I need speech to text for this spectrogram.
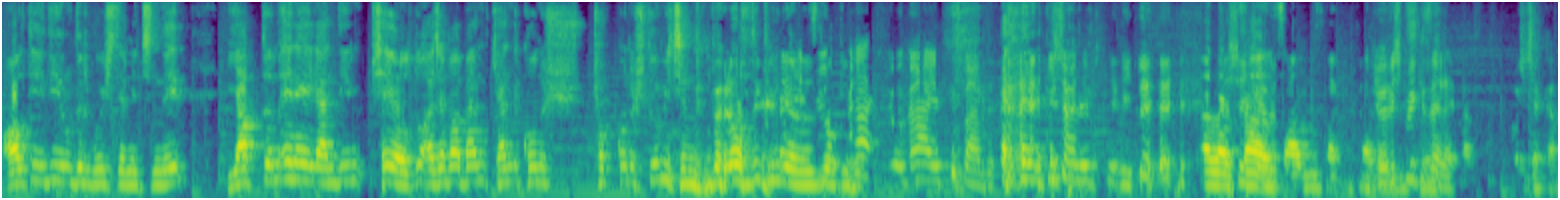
6-7 yıldır bu işlerin içindeyim. Yaptığım en eğlendiğim şey oldu. Acaba ben kendi konuş çok konuştuğum için mi böyle oldu bilmiyorum. Yok, gayet, yok, gayet süperdi. Hiç öyle bir şey değil. Allah sağ olun. Sağ olun Görüşmek üzere. Hoşçakal.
